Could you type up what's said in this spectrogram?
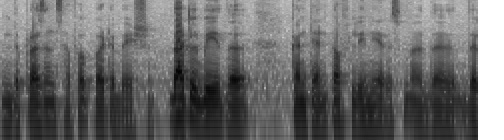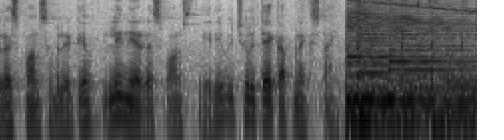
in the presence of a perturbation. That will be the content of linear uh, the, the responsibility of linear response theory which we will take up next time.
